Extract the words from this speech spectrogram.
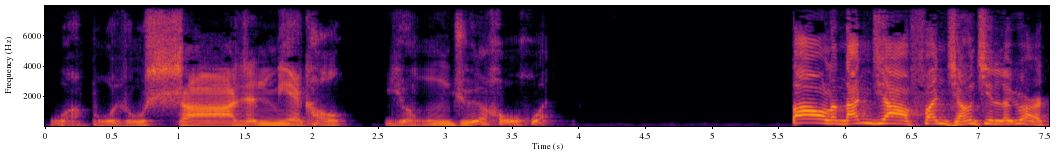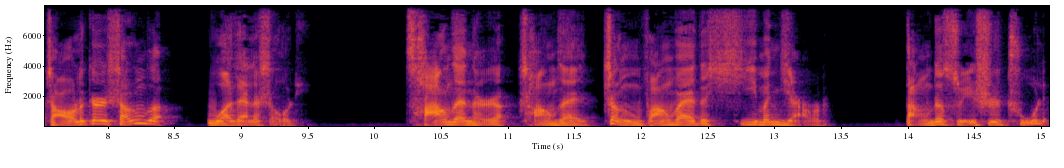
我不如杀人灭口，永绝后患。到了南家，翻墙进了院，找了根绳子握在了手里，藏在哪儿啊？藏在正房外的西门角了，等着水氏出来。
